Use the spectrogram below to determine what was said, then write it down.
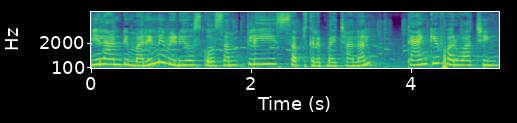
ఇలాంటి మరిన్ని వీడియోస్ కోసం please subscribe my channel. Thank you for watching.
